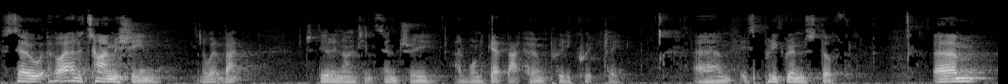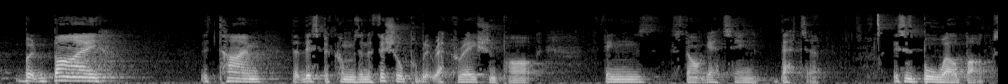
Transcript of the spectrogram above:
so, if I had a time machine, I went back to the early 19th century. I'd want to get back home pretty quickly. Um, it's pretty grim stuff. Um, but by the time that this becomes an official public recreation park, things start getting better. This is Bulwell Bogs.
